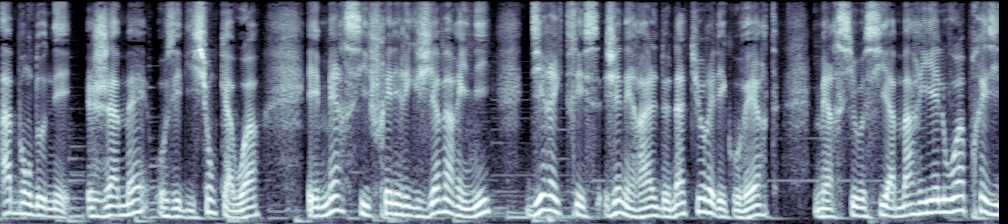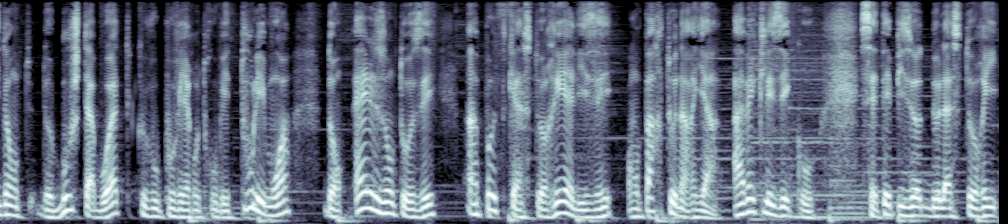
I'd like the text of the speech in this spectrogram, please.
Abandonné jamais aux éditions Kawa. Et merci Frédéric Giavarini, directrice générale de Nature et Découverte. Merci aussi à Marie-Éloi, présidente de Bouge ta boîte, que vous pouvez retrouver tous les mois dans Elles ont osé, un podcast réalisé en partenariat avec les échos. Cet épisode de la story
